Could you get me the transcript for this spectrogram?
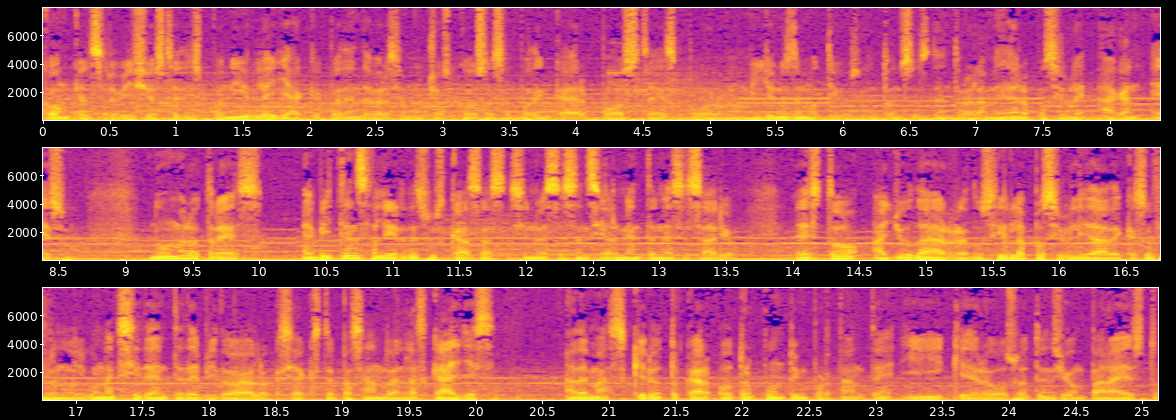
con que el servicio esté disponible, ya que pueden deberse muchas cosas, se pueden caer postes por millones de motivos. Entonces, dentro de la medida de lo posible, hagan eso. Número 3. Eviten salir de sus casas si no es esencialmente necesario. Esto ayuda a reducir la posibilidad de que sufran algún accidente debido a lo que sea que esté pasando en las calles. Además, quiero tocar otro punto importante y quiero su atención para esto.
